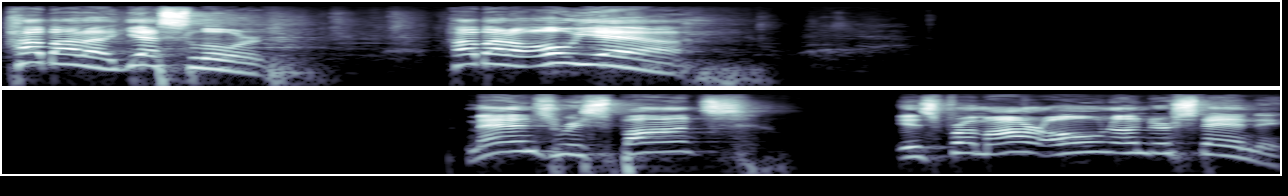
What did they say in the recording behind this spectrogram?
How about a yes, Lord? How about a oh, yeah? Man's response is from our own understanding.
